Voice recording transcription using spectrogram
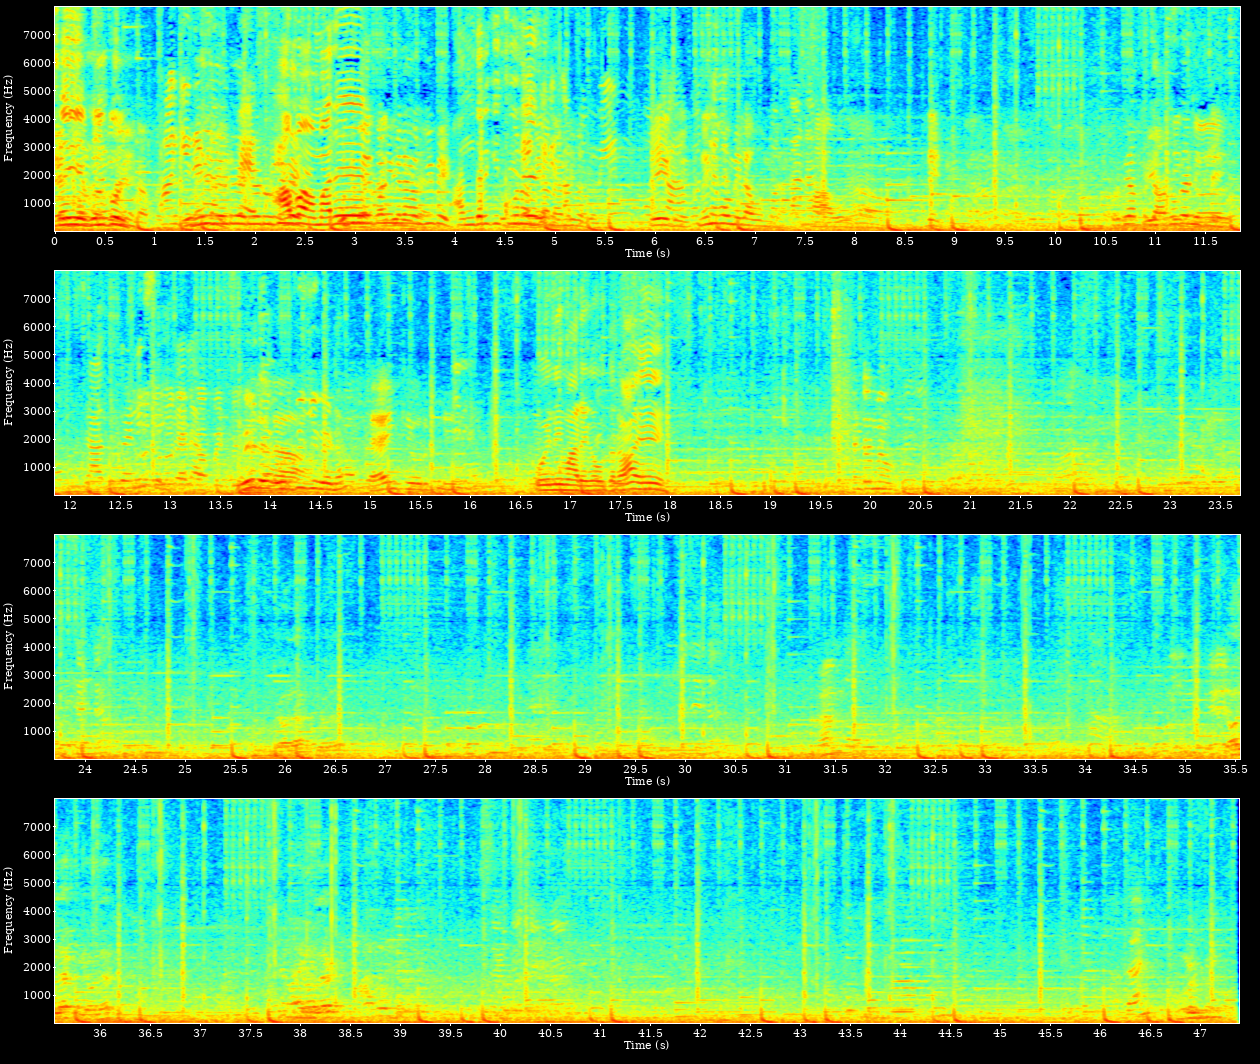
सही है बिल्कुल। हाँ अब हमारे अंदर की चीज़ें नहीं वो मिला वो मिला। हाँ जादूगर निकले। जादूगरनी सिंड्रेला थैंक यू उर्फी कोई नहीं मारेगा उधर हाँ ए। Your left, your left. Your left. Done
